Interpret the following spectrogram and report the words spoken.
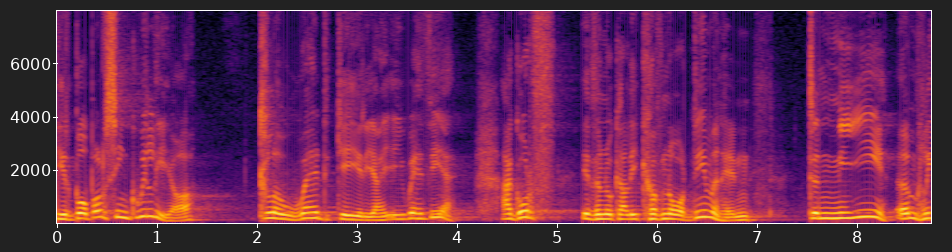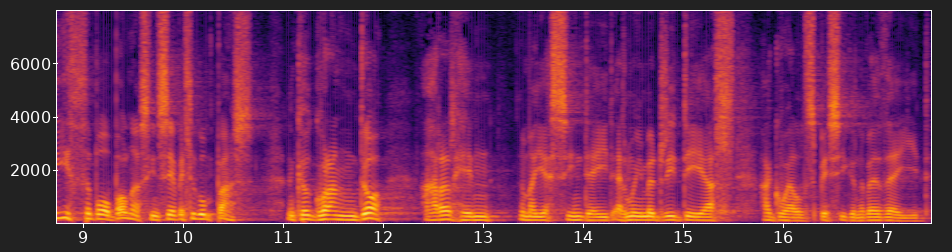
i'r bobl sy'n gwylio glywed geiriau i weddiau. Ac wrth iddyn nhw gael eu cofnodi fan hyn, dyn ni ymhlith y bobl na sy'n sefyll o gwmpas yn cael gwrando ar yr hyn y mae Iesu'n deud er mwyn medru deall a gweld beth sy'n gynnu fe ddeud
